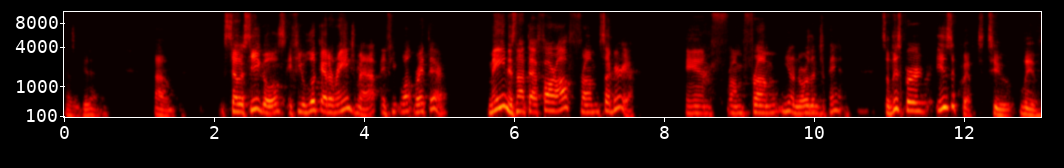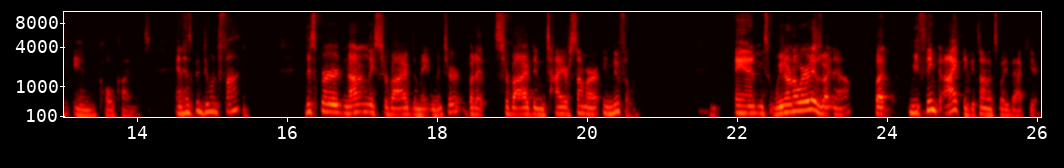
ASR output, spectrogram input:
it has a good ending. Um, Steller sea eagles. If you look at a range map, if you well, right there, Maine is not that far off from Siberia, and from from you know northern Japan. So this bird is equipped to live in cold climates and has been doing fine. This bird not only survived the Maine winter, but it survived an entire summer in Newfoundland. And we don't know where it is right now, but we think, I think it's on its way back here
